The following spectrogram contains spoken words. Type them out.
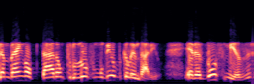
também optaram por um novo modelo de calendário. Era 12 meses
